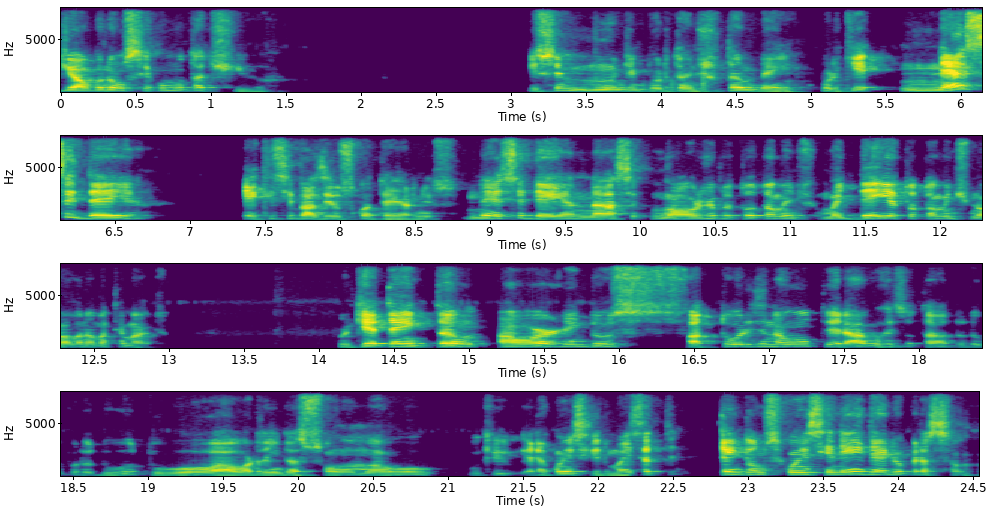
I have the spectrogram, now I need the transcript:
de algo não ser comutativo. Isso é muito importante também, porque nessa ideia é que se baseia os quaternios. Nessa ideia nasce uma álgebra totalmente, uma ideia totalmente nova na matemática. Porque até então a ordem dos fatores não alterava o resultado do produto ou a ordem da soma ou o que era conhecido, mas até então não se conhecia nem a ideia de operação.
